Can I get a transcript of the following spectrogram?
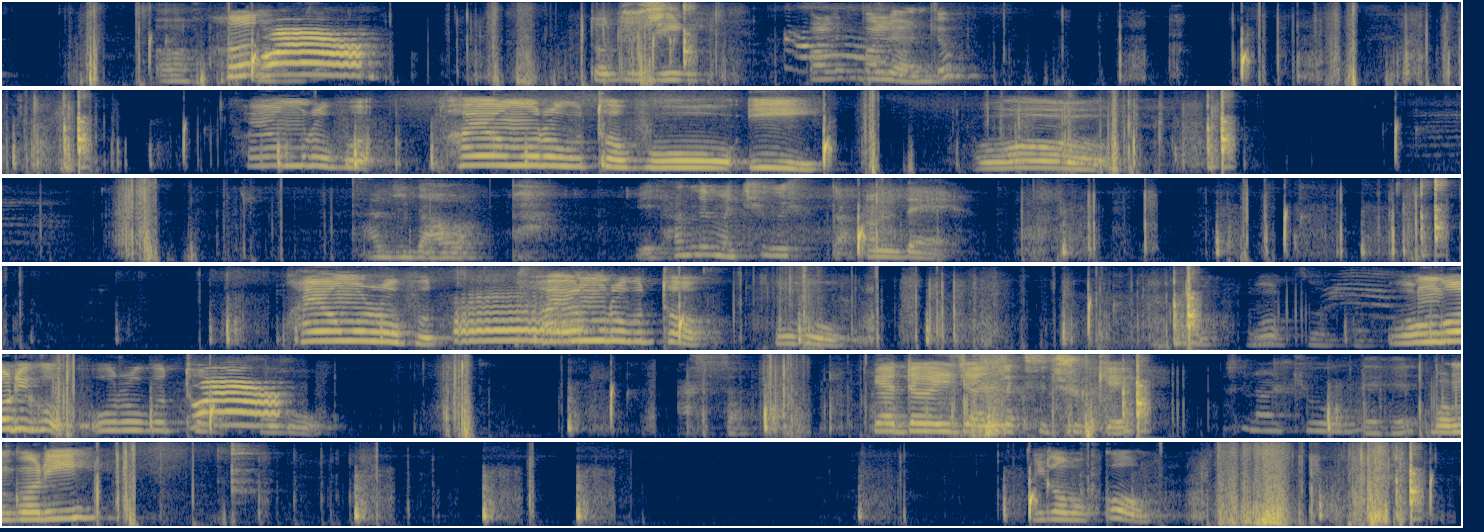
어. 헛. 너 주지. 빨리 빨리 안 줘? 화염으로 보, 화염으로부터 보이. 오. 아니 나와. 얘한 대만 치고 싶다. 안 돼. 화염으로 보, 화염으로부터 보호. 없다. 원거리로부터 보호. 아싸. 야, 내가 이제 알렉스 줄게. 나 줘. 에헤. 먼거리. 이거 먹고.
